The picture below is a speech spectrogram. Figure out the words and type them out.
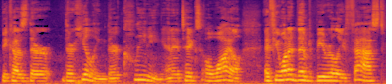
because they're they're healing, they're cleaning, and it takes a while. If you wanted them to be really fast,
